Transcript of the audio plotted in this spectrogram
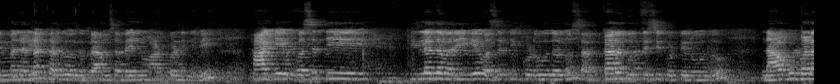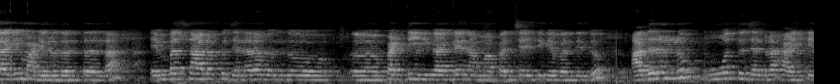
ನಿಮ್ಮನ್ನೆಲ್ಲ ಕರೆದು ಒಂದು ಗ್ರಾಮ ಸಭೆಯನ್ನು ಮಾಡ್ಕೊಂಡಿದ್ದೀವಿ. ಹಾಗೆ ವಸತಿ ಇಲ್ಲದವರಿಗೆ ವಸತಿ ಕೊಡುವುದನ್ನು ಸರ್ಕಾರ ಗುರುತಿಸಿಕೊಟ್ಟಿರುವುದು ನಾವುಗಳಾಗಿ ಮಾಡಿರುವುದಂತಲ್ಲ. ಎಂಬತ್ನಾಲ್ಕು ಜನರ ಒಂದು ಪಟ್ಟಿ ಈಗಾಗಲೇ ನಮ್ಮ ಪಂಚಾಯಿತಿಗೆ ಬಂದಿದ್ದು. ಅದರಲ್ಲೂ ಮೂವತ್ತು ಜನರ ಆಯ್ಕೆ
